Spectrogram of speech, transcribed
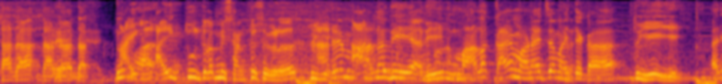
दादा दादा दादा ऐक. ऐक तू तुला मी सांगतो सगळं. तू अरे मला ये आधी. मला काय म्हणायचं माहितीये का? तू ये ये. अरे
